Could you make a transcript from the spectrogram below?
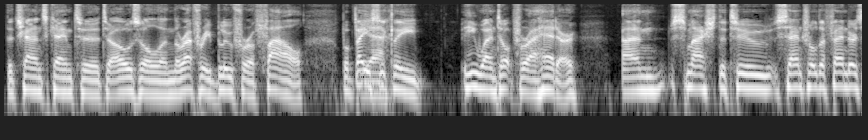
the chance came to, to Ozil and the referee blew for a foul, but basically he went up for a header and smashed the two central defenders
